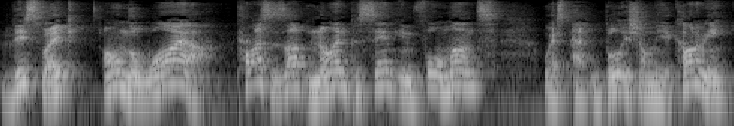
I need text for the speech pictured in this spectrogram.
This week on The Wire, prices up 9% in four months, Westpac bullish on the economy,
